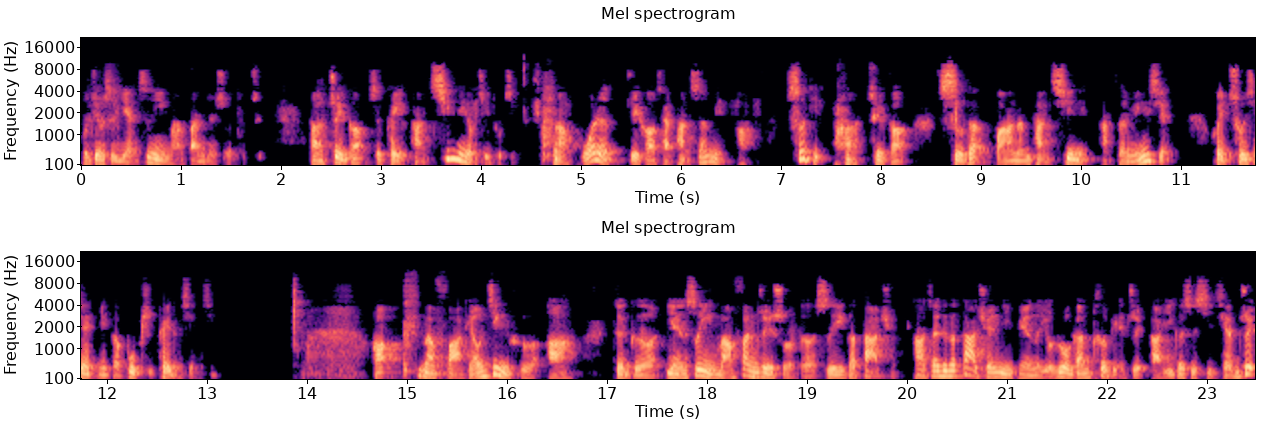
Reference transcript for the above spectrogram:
不就是掩饰隐瞒犯罪所得罪？啊，最高是可以判七年有期徒刑啊，活人最高才判三年啊，尸体啊最高死的反而能判七年啊，这明显会出现一个不匹配的现象。好，那法条竞合啊，这个掩饰隐瞒犯罪所得是一个大圈啊，在这个大圈里面呢，有若干特别罪啊，一个是洗钱罪。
